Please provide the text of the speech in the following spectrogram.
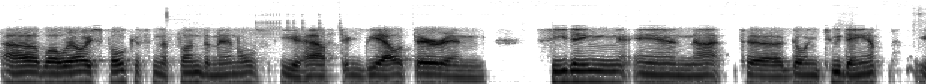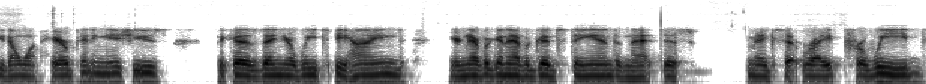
Uh, well, we always focus on the fundamentals. You have to be out there and seeding and not uh, going too damp. You don't want hairpinning issues because then your wheat's behind. You're never going to have a good stand, and that just makes it ripe for weeds.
